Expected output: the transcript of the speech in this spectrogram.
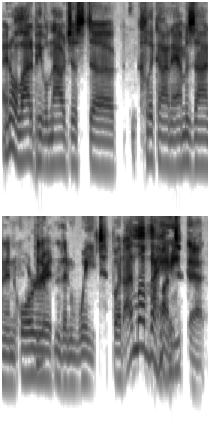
I know a lot of people now just uh, click on Amazon and order You know- it and then wait. But I love the I hunt. hate that.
